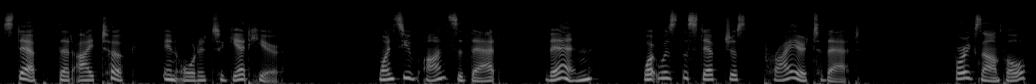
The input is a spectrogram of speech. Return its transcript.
step that I took in order to get here? Once you've answered that, then what was the step just prior to that? For example,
